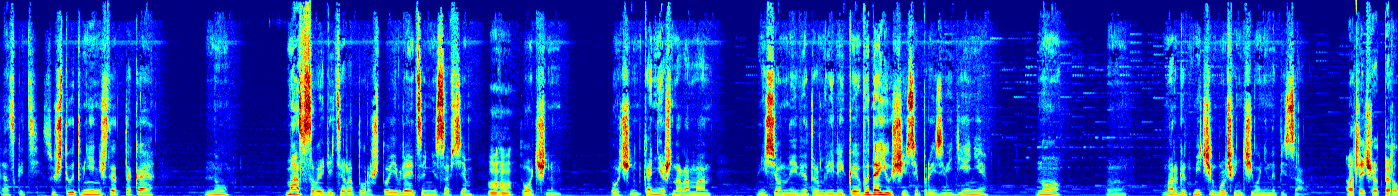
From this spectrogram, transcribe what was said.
так сказать, существует мнение, что это такая, ну, массовая литература, что является не совсем Мгм. точным. Точным. Конечно, роман «Унесенный ветром великое», выдающееся произведение, но э, Маргарет Митчелл больше ничего не написала, В отличие от Перл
